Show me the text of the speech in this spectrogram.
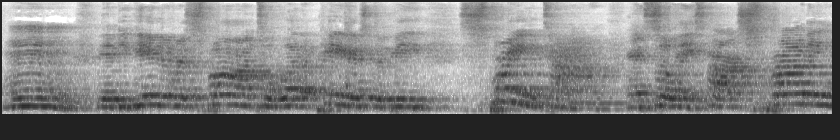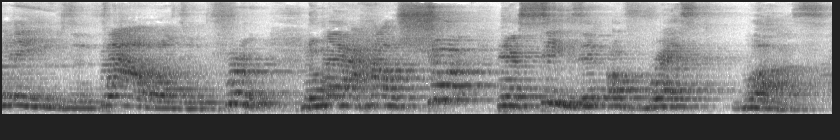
Mm, they begin to respond to what appears to be springtime. And so they start sprouting leaves and flowers and fruit, no matter how short their season of rest was.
